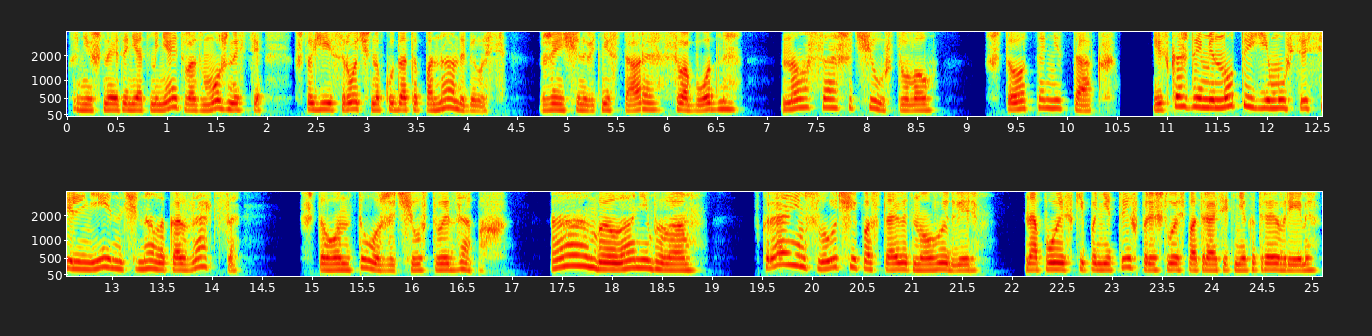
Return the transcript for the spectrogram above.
Конечно, это не отменяет возможности, что ей срочно куда-то понадобилось. Женщина ведь не старая, свободная. Но Саша чувствовал — что-то не так. И с каждой минутой ему все сильнее начинало казаться, что он тоже чувствует запах. А, была не была. Крайнем случае поставит новую дверь. На поиски понятых пришлось потратить некоторое время.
